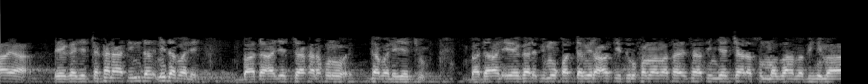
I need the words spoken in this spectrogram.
aya eega jecha kanaatiin ni dabale bada'a jechaa kana kun dabale jechuu bada'an eegale bimuqaddami ra'asii durfamaa mataa isaatiin jechaadha summa zahaba bihimaa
